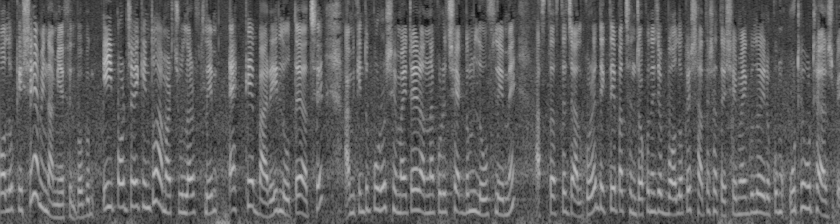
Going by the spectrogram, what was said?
বলক এসে আমি নামিয়ে ফেলব। এবং এই পর্যায়ে কিন্তু আমার চুলার ফ্লেম একেবারেই লোতে আছে। আমি কিন্তু পুরো সেমাইটাই রান্না করেছি একদম লো ফ্লেমে আস্তে আস্তে জাল করে দেখতেই পাচ্ছেন, যখন এই যে বলকের সাথে সাথে সেমাইগুলো এরকম উঠে উঠে আসবে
